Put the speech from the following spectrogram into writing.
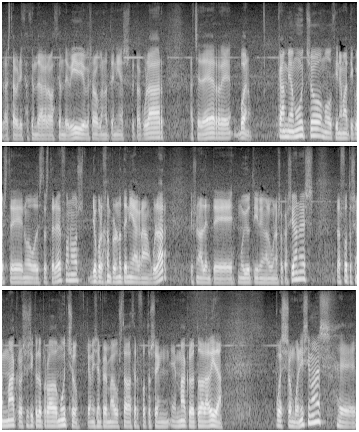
la estabilización de la grabación de vídeo, que es algo que no tenía, espectacular. HDR, bueno, cambia mucho, modo cinemático este nuevo de estos teléfonos. Yo, por ejemplo, no tenía gran angular, que es una lente muy útil en algunas ocasiones. Las fotos en macro, eso sí que lo he probado mucho, que a mí siempre me ha gustado hacer fotos en, macro de toda la vida, pues son buenísimas. Eh,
